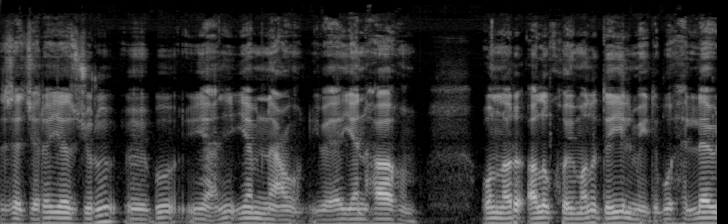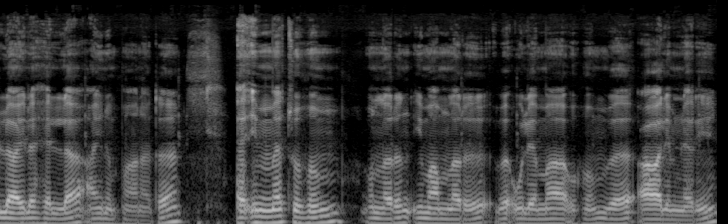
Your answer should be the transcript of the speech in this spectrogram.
zecere yazcuru e, bu yani yemna'u veya yenhahum onları alıkoymalı değil miydi? Bu hellevla ile hella aynı manada. Eimmetuhum onların imamları ve ulemauhum ve alimleri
